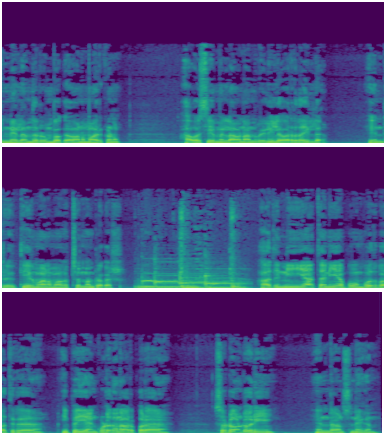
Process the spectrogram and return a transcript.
இன்னிலேருந்து ரொம்ப கவனமாக இருக்கணும். அவசியம் இல்லாமல் நான் வெளியில் வர்றதா இல்லை என்று தீர்மானமாக சொன்னான் பிரகாஷ். அது நீயா தனியாக போகும்போது பார்த்துக்க இப்போ ஏன் கூட தானே வரப்போற? ஸோ டோன்ட் வரி என்றான் சிநேகன்.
